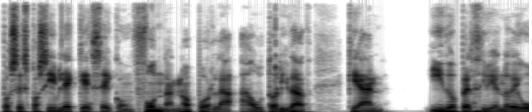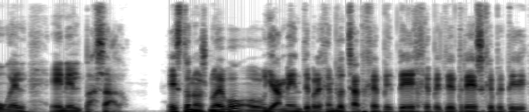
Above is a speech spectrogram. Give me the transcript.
pues es posible que se confundan, ¿no? Por la autoridad que han ido percibiendo de Google en el pasado. Esto no es nuevo, obviamente, por ejemplo, ChatGPT, GPT-3,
